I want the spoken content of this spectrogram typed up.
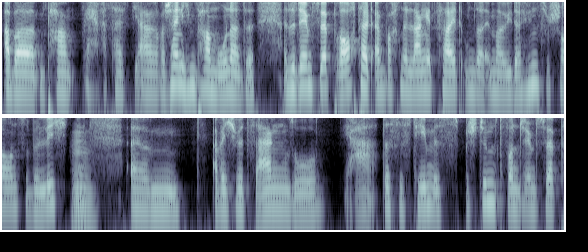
Aber ein paar, ja, was heißt Jahre? Wahrscheinlich ein paar Monate. Also James Webb braucht halt einfach eine lange Zeit, um da immer wieder hinzuschauen, zu belichten. Ähm, aber ich würde sagen, so, ja, das System ist bestimmt von James Webb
